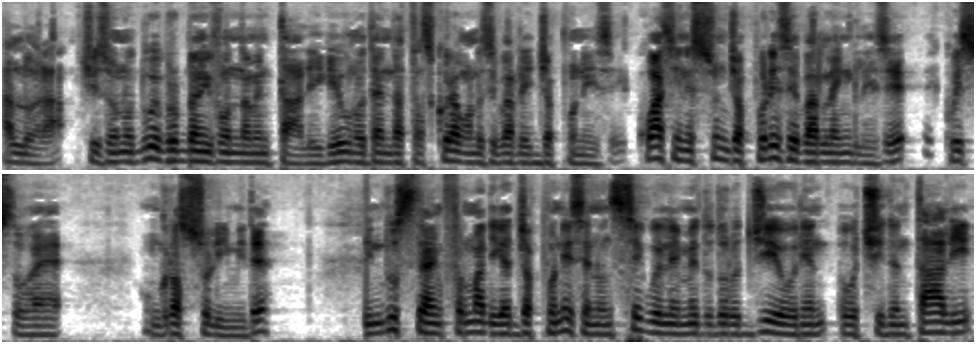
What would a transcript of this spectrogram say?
Allora, ci sono due problemi fondamentali che uno tende a trascurare quando si parla di giapponese. Quasi nessun giapponese parla inglese, e questo è un grosso limite. L'industria informatica giapponese non segue le metodologie orient- occidentali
